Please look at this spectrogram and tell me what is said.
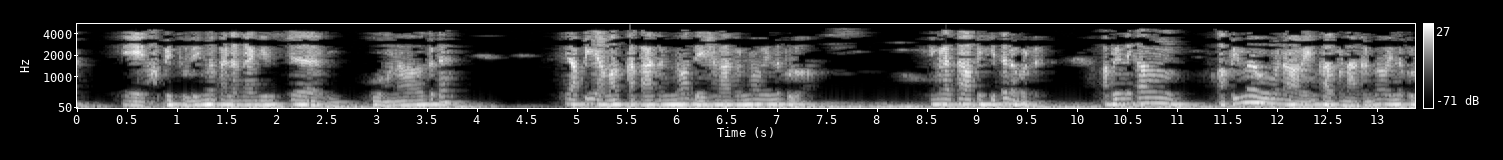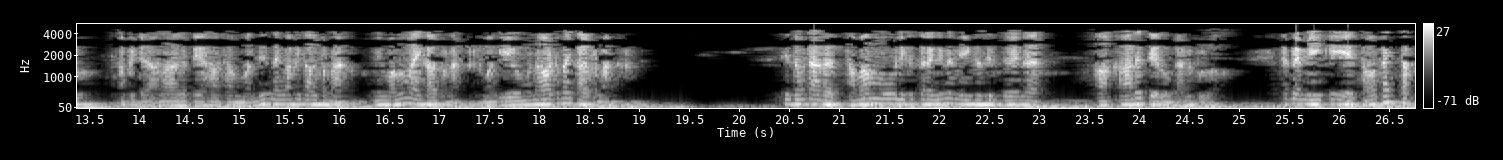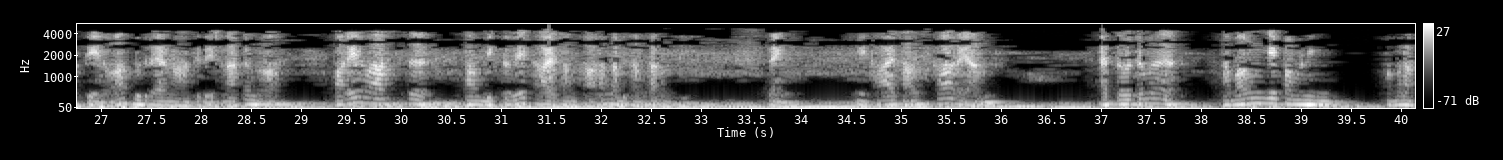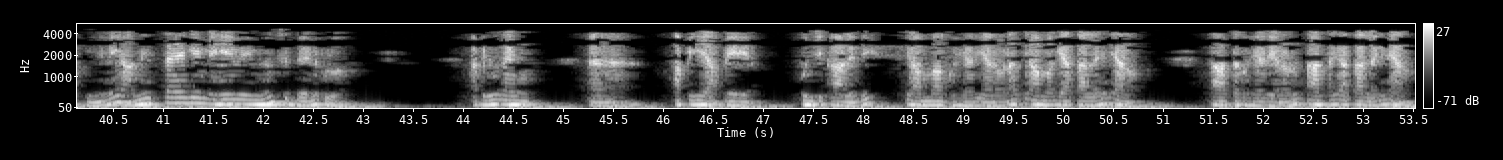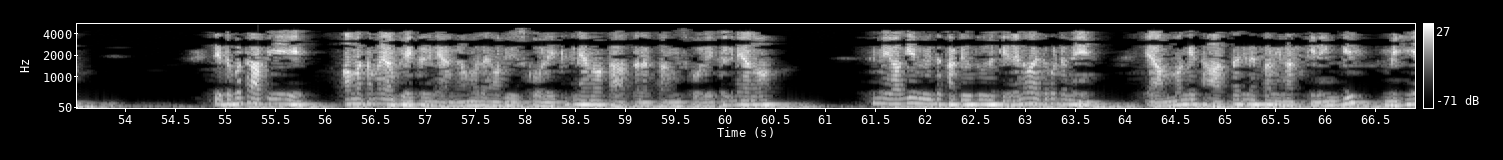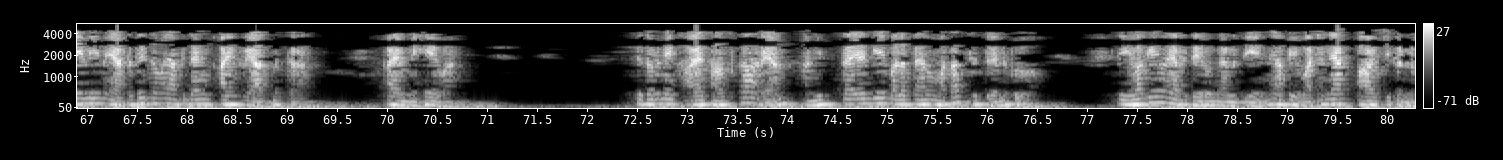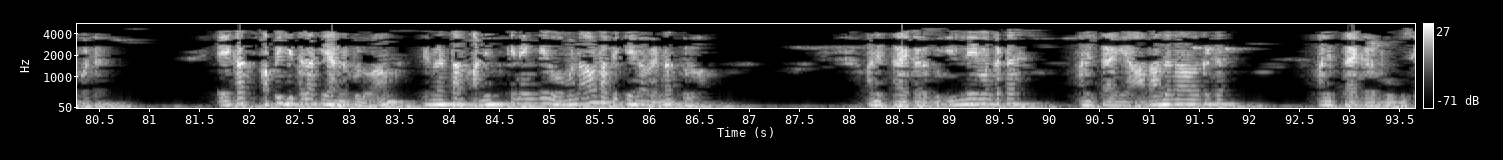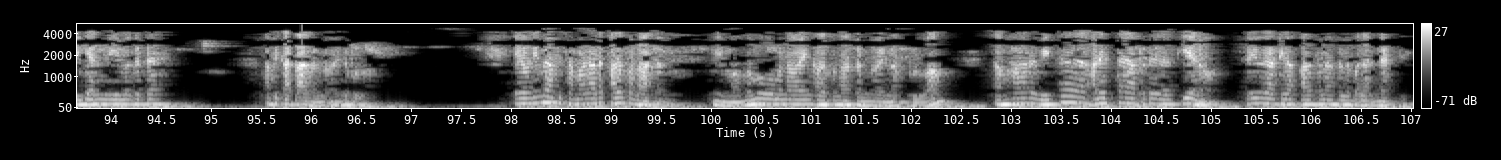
ඒ අපි තුලින්ම පැන නැගිච්ච වමනාවකට අපි යමක් කතා කරනවා දේශනා කරනවා වෙන්න පුළුවන්. එහෙම නැත්නම් අපි හිතනකොට අපි නිකන් අපිම වමනාවෙන් කල්පනා කරනවා වෙන්න පුළුවන්. අපිට අනාගතය හා සම්බන්ධයෙන් දැන් අපි කල්පනා කරනවා. මේ මමමයි කල්පනා කරන්නේ. මගේ වමනාවටමයි කල්පනා කරන්නේ. ඒකට අර තමන් මූලික කරගෙන මේක සිද්ධ වෙන ආකාරය තේරුම් ගන්න පුළුවන්. හැබැයි මේකේ තව පැත්තක් තියෙනවා බුදුරජාණන් වහන්සේ දේශනා කරනවා පරේවාස්ස සම්වික්‍රවේ කාය සංඛාරං අபிසංකරණති. දැන් මේ කාය සංස්කාරයන් ඇත්තටම තමන්ගේ පමණින් පමණක් නෙවෙයි අනිත් අයගේ මෙහෙවීමෙන් සිද්ධ වෙන්න පුළුවන්. අපි දැන් අපි අපේ පුංචි කාලේදී ඉතින් අම්මා කොහේ හරි යනවා නම් ඉතින් අම්මගේ අත අල්ලගෙන යනවා. තාත්තා කොහේ හරි යනවා නම් තාත්තගේ අත අල්ලගෙන යනවා. එතකොට අපි අම්මා තමයි අපි එක්කගෙන යන්නේ. අම්මා දැන් අපි ඉස්කෝලේ එක්කගෙන යනවා. තාත්තා නැත්නම් ඉස්කෝලේ එක්කගෙන යනවා. ඉතින් මේ වගේ විවිධ කටයුතු වල කෙරෙනවා. එතකොට මේ ඒ අම්මගේ තාත්තගේ නැත්නම් වෙනස් කෙනෙක්ගේ මෙහෙවීම යටතේ තමයි අපි දැන් කය ක්‍රියාත්මක කරන්නේ. කය මෙහෙවන්නේ. එතකොට මේ කාය සංස්කාරයන් අනිත්‍යයේ බලපෑම මතත් සිද්ධ වෙන්න පුළුවන්. ඒ වගේම අපි තේරුම් ගන්න තියෙන්නේ අපේ වචනයක් පාවිච්චි කරනකොට ඒකත් අපි හිතලා කියන්න පුළුවන්. එහෙම නැත්නම් අනිත් කෙනෙක්ගේ වමනාවට අපි කියනවා වෙන්නත් පුළුවන්. අනිත් අය කරපු ඉල්ලීමකට, අනිත් අයගේ ආරාධනාවකට, අනිත් අය කරපු උසිගැන්වීමකට අපි කතා කරනවා වෙන්න පුළුවන්. ඒ වගේම අපි සමානවට කල්පනා කරනවා. මේ මමම වමනාවෙන් කල්පනා කරනවා වෙන්නත් පුළුවන්. සමහර විට අනිත් අය අපිට කියනවා. ඒවා ටිකක් කල්පනා කරලා බලන්න නැත්තේ.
